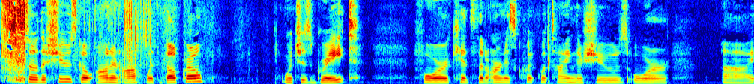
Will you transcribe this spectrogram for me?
So the shoes go on and off with Velcro, which is great for kids that aren't as quick with tying their shoes or uh,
